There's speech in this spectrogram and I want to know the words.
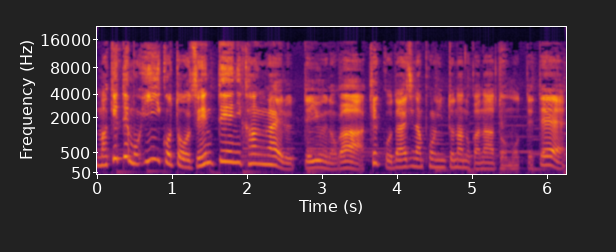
負けてもいいことを前提に考えるっていうのが結構大事なポイントなのかなと思ってて、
